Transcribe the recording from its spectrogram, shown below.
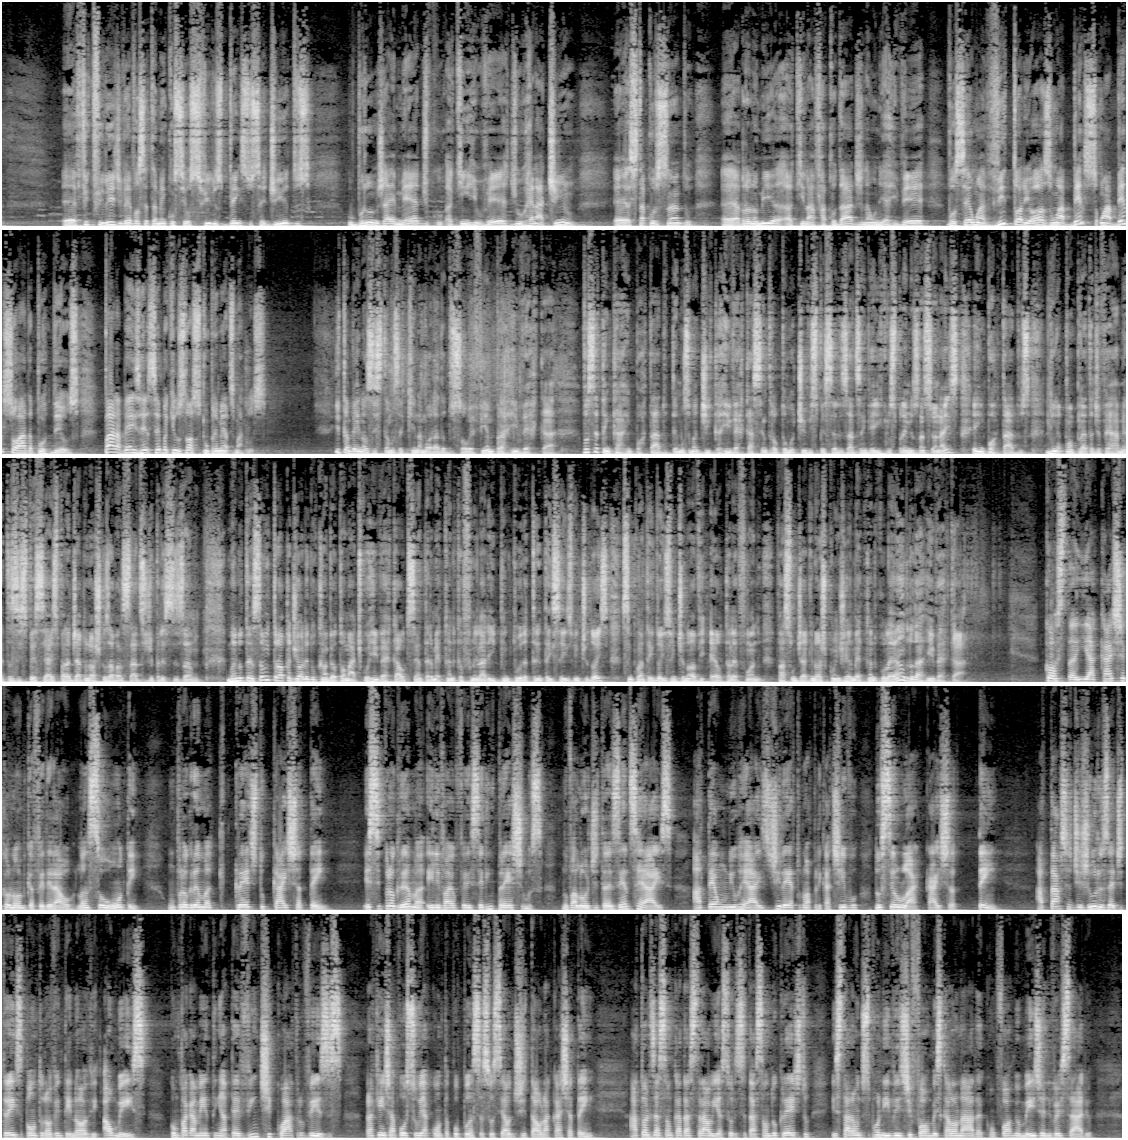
é, fico feliz de ver você também com seus filhos bem-sucedidos. O Bruno já é médico aqui em Rio Verde. O Renatinho é, está cursando é, agronomia aqui na faculdade, na UniRV. Você é uma vitoriosa, uma, abenço, uma abençoada por Deus. Parabéns, receba aqui os nossos cumprimentos, Marcos. E também nós estamos aqui na Morada do Sol FM para Rivercar. Você tem carro importado? Temos uma dica. Rivercar Centro Automotivo especializados em veículos prêmios nacionais e importados. Linha completa de ferramentas especiais para diagnósticos avançados de precisão. Manutenção e troca de óleo do câmbio automático. Rivercar Auto Center, mecânica, funilaria e pintura 3622 5229 é o telefone. Faça um diagnóstico com o engenheiro mecânico Leandro da Rivercar. Costa e a Caixa Econômica Federal lançou ontem um programa Crédito Caixa Tem. Esse programa ele vai oferecer empréstimos no valor de trezentos reais até um mil reais direto no aplicativo do celular Caixa Tem. A taxa de juros é de 3,99 ao mês, com pagamento em até 24 vezes para quem já possui a conta poupança social digital na Caixa Tem. A atualização cadastral e a solicitação do crédito estarão disponíveis de forma escalonada, conforme o mês de aniversário.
